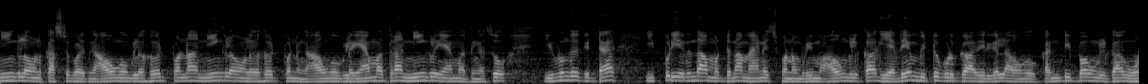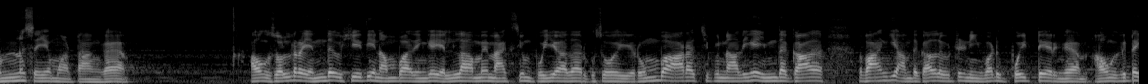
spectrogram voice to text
நீங்களும் அவங்களை கஷ்டப்படுத்துங்க. அவங்க உங்களை ஹர்ட் பண்ணால் நீங்களும் அவங்கள ஹர்ட் பண்ணுங்கள் அவங்க உங்களை ஏமாத்தினா நீங்களும் ஏமாத்துங்க. ஸோ இவங்கக்கிட்ட இப்படி இருந்தால் மட்டும்தான் மேனேஜ் பண்ண முடியும். அவங்களுக்காக எதையும் விட்டு கொடுக்காதீர்கள். அவங்க கண்டிப்பாக உங்களுக்காக ஒன்றும் செய்ய மாட்டாங்க. அவங்க சொல்கிற எந்த விஷயத்தையும் நம்பாதீங்க. எல்லாமே மேக்ஸிமம் பொய்யாக தான் இருக்கும். ஸோ ரொம்ப ஆராய்ச்சி பண்ணாதீங்க. இந்த கா வாங்கி அந்த காதில் விட்டு நீங்கள் பாட்டுக்கு போயிட்டே இருங்க. அவங்கக்கிட்ட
